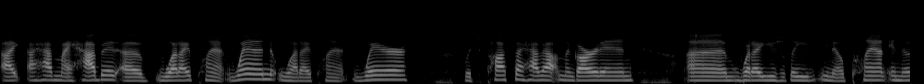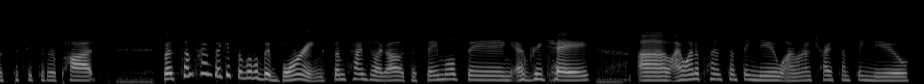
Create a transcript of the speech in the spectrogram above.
I, I, have my habit of what I plant when, what I plant where, which pots I have out in the garden, um, what I usually, you know, plant in those particular pots. But sometimes it gets a little bit boring. Sometimes you're like, oh, it's the same old thing every day. Um, I want to plant something new. I want to try something new.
